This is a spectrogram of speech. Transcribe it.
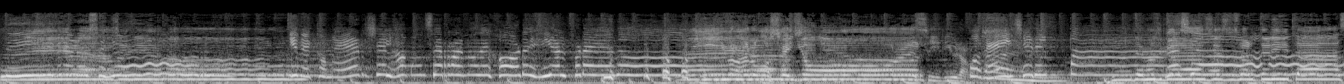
Líbranos, Señor. Y de comerse el jamón serrano de Jorge y Alfredo. Líbranos, Señor. Sí. Podéis ir en paz. Demos gracias, sorteritas.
